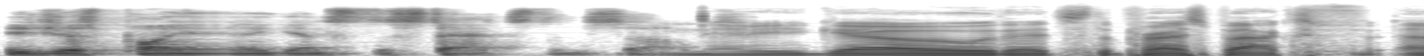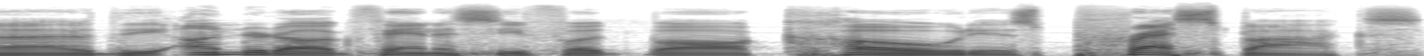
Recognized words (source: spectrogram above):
You're just playing against the stats themselves. There you go. That's the Pressbox. Uh, the underdog fantasy football code is press box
